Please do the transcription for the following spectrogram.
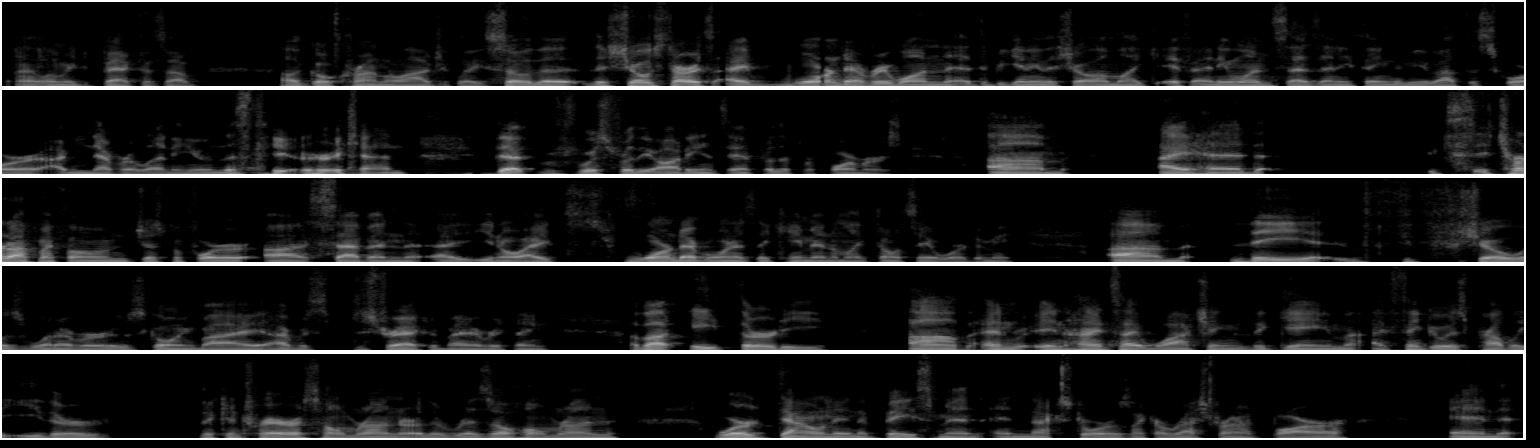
uh, let me back this up. I'll go chronologically. So the the show starts. I warned everyone at the beginning of the show. I'm like, if anyone says anything to me about the score, I'm never letting you in this theater again. That was for the audience and for the performers. Um, I had it turned off my phone just before uh, seven. Uh, you know, I warned everyone as they came in. I'm like, don't say a word to me. Um, the show was whatever. It was going by. I was distracted by everything. About eight thirty. Um, and in hindsight, watching the game, I think it was probably either the Contreras home run or the Rizzo home run. We're down in a basement, and next door is like a restaurant bar. and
